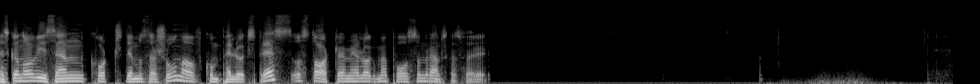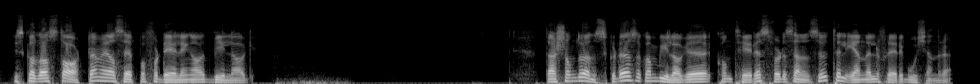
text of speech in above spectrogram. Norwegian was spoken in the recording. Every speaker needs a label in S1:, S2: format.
S1: Jeg skal nå vise en kort demonstrasjon av Compello Express og starte med å logge meg på som regnskapsfører. Vi skal da starte med å se på fordeling av et bilag. Dersom du ønsker det, så kan bilaget konteres før det sendes ut til en eller flere godkjennere.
